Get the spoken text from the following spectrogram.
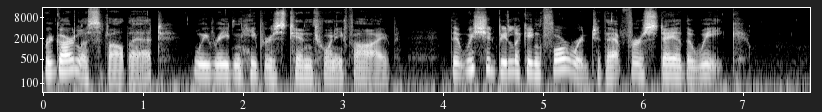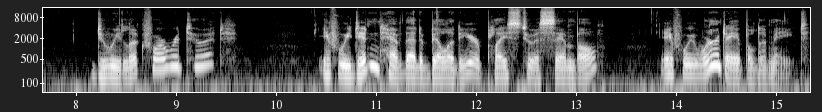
Regardless of all that, we read in Hebrews 10:25 that we should be looking forward to that first day of the week. Do we look forward to it? If we didn't have that ability or place to assemble, if we weren't able to meet,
